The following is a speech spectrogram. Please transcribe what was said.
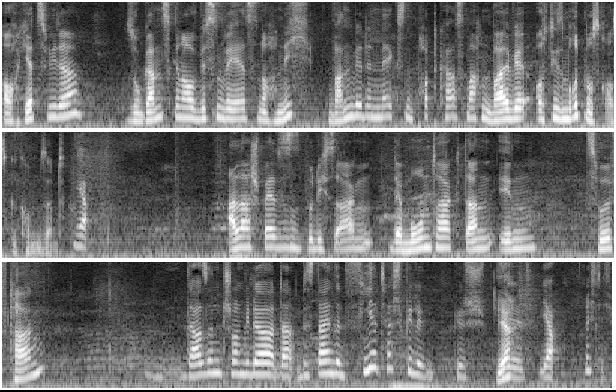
auch jetzt wieder, so ganz genau wissen wir jetzt noch nicht, wann wir den nächsten Podcast machen, weil wir aus diesem Rhythmus rausgekommen sind. Ja, Allerspätestens würde ich sagen, der Montag dann in zwölf Tagen. Da sind schon wieder, da, bis dahin sind vier Testspiele gespielt. Ja? Ja, richtig.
